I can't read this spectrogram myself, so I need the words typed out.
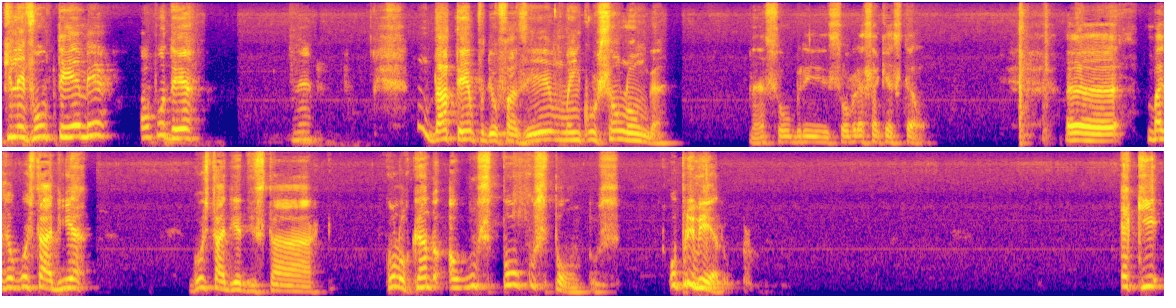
que levou o Temer ao poder. Né? Não dá tempo de eu fazer uma incursão longa né, sobre, sobre essa questão. Uh, mas eu gostaria, gostaria de estar colocando alguns poucos pontos. O primeiro, é que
